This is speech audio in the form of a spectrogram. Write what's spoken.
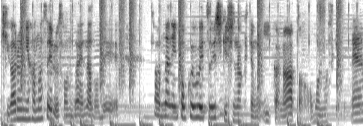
気軽に話せる存在なので、そんなに特別意識しなくてもいいかなとは思いますけどね。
